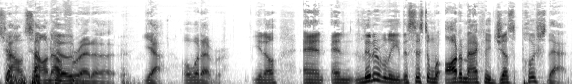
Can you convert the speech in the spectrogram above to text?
downtown. Alpharetta, yeah, or whatever, you know, and and literally the system will automatically just push that.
